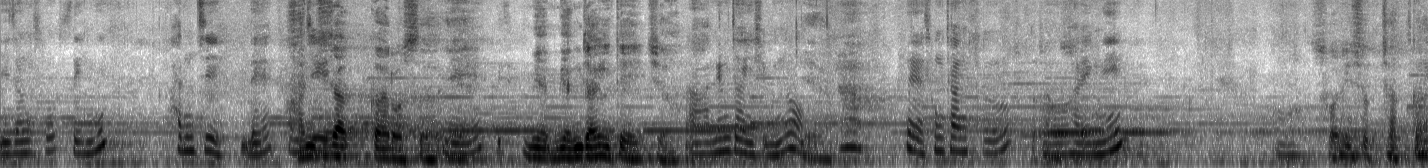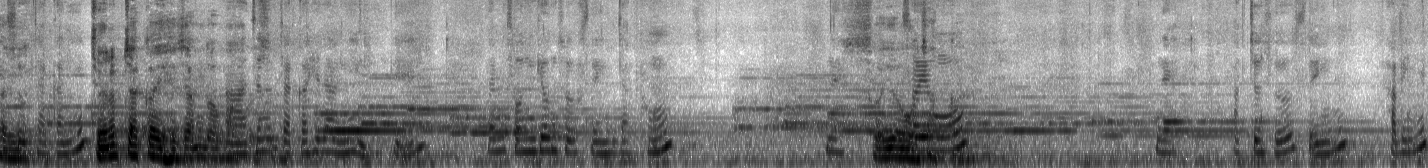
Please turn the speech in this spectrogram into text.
이정숙 선생님, 한지, 네, 한지 작가로서 예, 명- 명장이 되어 있죠. 아 명장이시군요. 네, 송창수 어, 화백님, 손희숙 작가, 손희숙 작가님, 전업 작가의 회장도 하고 아. 전업 작가 회장님, 네. 그다음에 손경수 선생님 작품, 네, 서영호 작가, 서영호, 네, 박준수 선생님, 박준선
